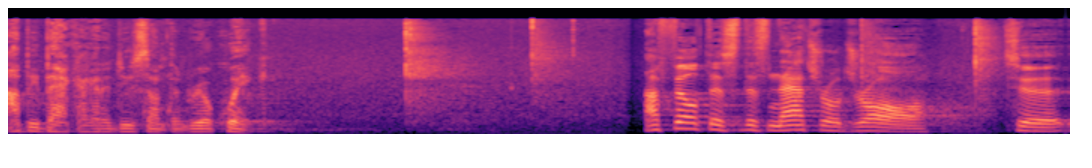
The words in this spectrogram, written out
I'll be back. I got to do something real quick. I felt this, this natural draw to,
